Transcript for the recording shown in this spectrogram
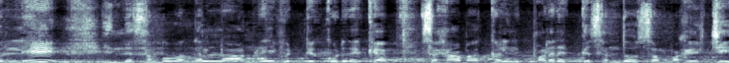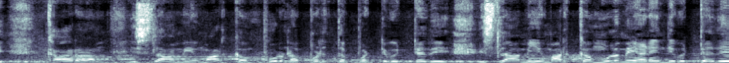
சொல்லி இந்த சம்பவங்கள்லாம் நடைபெற்றுக் கொண்டிருக்க சஹாபாக்களில் பலருக்கு சந்தோஷம் மகிழ்ச்சி. காரணம் இஸ்லாமிய மார்க்கம் பூர்ணப்படுத்தப்பட்டு விட்டது. இஸ்லாமிய மார்க்கம் முழுமையடைந்து விட்டது.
